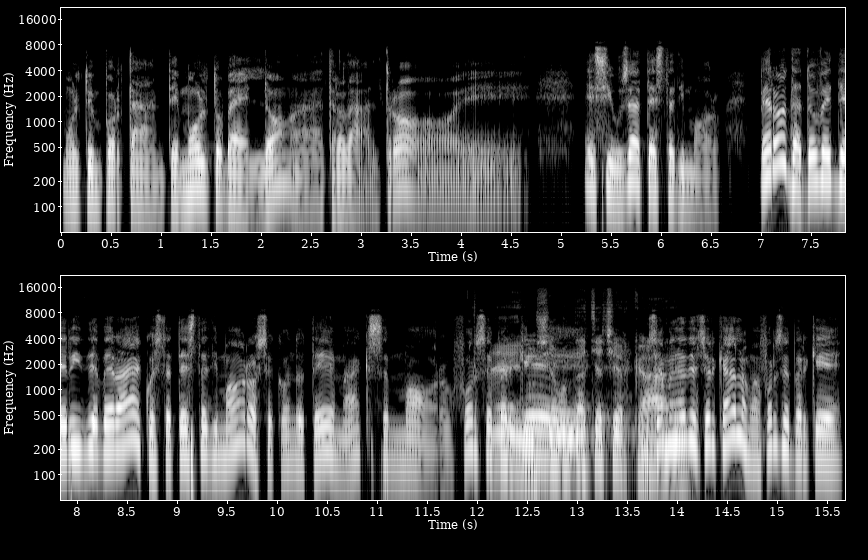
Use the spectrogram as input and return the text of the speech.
molto importante, molto bello, eh, tra l'altro. E, e si usa la testa di Moro. Però da dove deriverà questa testa di Moro, secondo te, Max Moro? Forse eh, perché... Non siamo andati a cercare. Non siamo andati a cercarlo, ma forse perché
